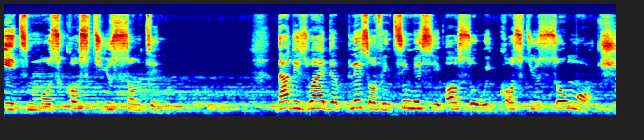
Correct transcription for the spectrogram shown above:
It must cost you something. That is why the place of intimacy also will cost you so much.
